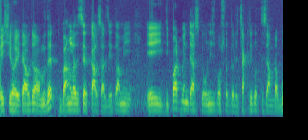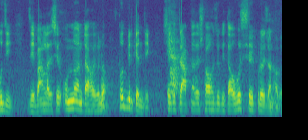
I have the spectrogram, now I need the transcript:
বেশি হয়। এটা আমাদের বাংলাদেশের কালচার যেহেতু আমি এই ডিপার্টমেন্টে আজকে উনিশ বছর ধরে চাকরি করতেছি, আমরা বুঝি যে বাংলাদেশের উন্নয়নটা হয় হলো তদবির কেন্দ্রিক সেক্ষেত্রে আপনাদের সহযোগিতা অবশ্যই প্রয়োজন হবে।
